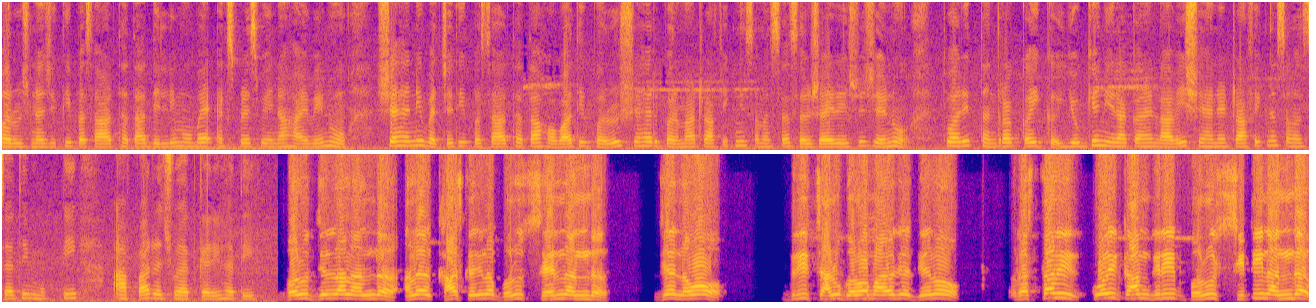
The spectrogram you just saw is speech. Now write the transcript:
ભરૂચ નજીકથી પસાર થતા દિલ્હી મુંબઈ એક્સપ્રેસ વેના હાઈવેનું શહેરની વચ્ચેથી પસાર થતા હોવાથી ભરૂચ શહેરભરમાં ટ્રાફિકની સમસ્યા સર્જાઈ રહી છે, જેનું ત્વરિત તંત્ર કંઈક યોગ્ય નિરાકરણ લાવી શહેરને ટ્રાફિકની સમસ્યાથી મુક્તિ આપવા રજૂઆત કરી હતી. ભરૂચ જિલ્લાના અંદર અને ખાસ કરીને ભરૂચ શહેરના અંદર જે નવો બ્રિજ ચાલુ કરવામાં આવ્યો છે, જેનો રસ્તાની કોઈ કામગીરી ભરૂચ સિટીના અંદર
